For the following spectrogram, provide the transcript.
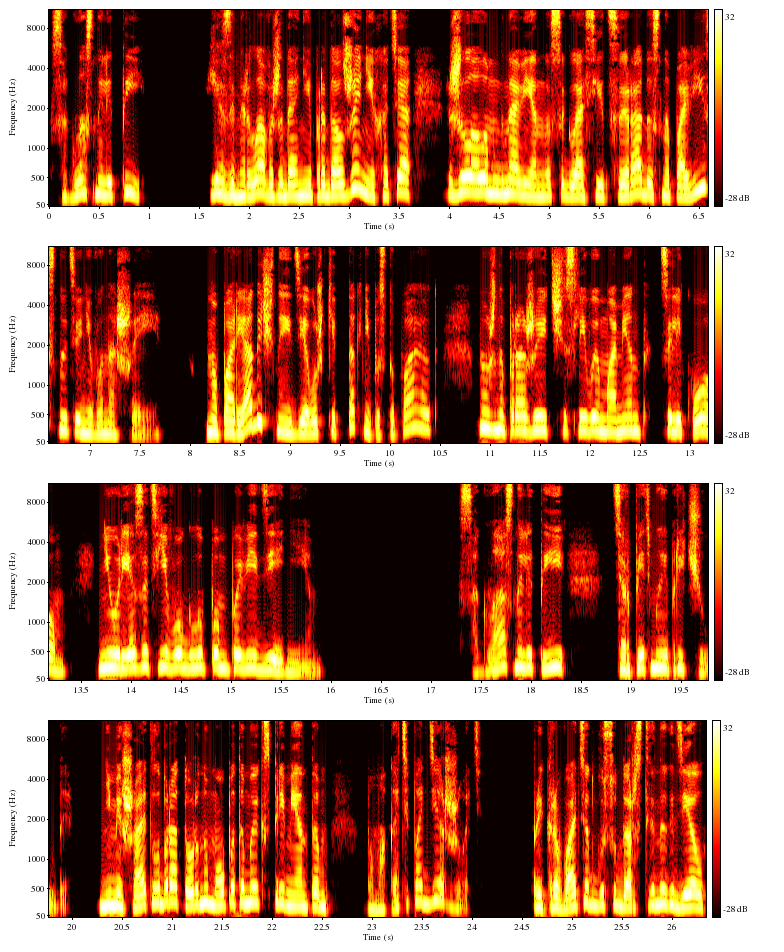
Согласна ли ты? Я замерла в ожидании продолжения, хотя желала мгновенно согласиться и радостно повиснуть у него на шее. Но порядочные девушки так не поступают. Нужно прожить счастливый момент целиком, не урезать его глупым поведением. Согласна ли ты терпеть мои причуды, не мешать лабораторным опытам и экспериментам, помогать и поддерживать, прикрывать от государственных дел,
